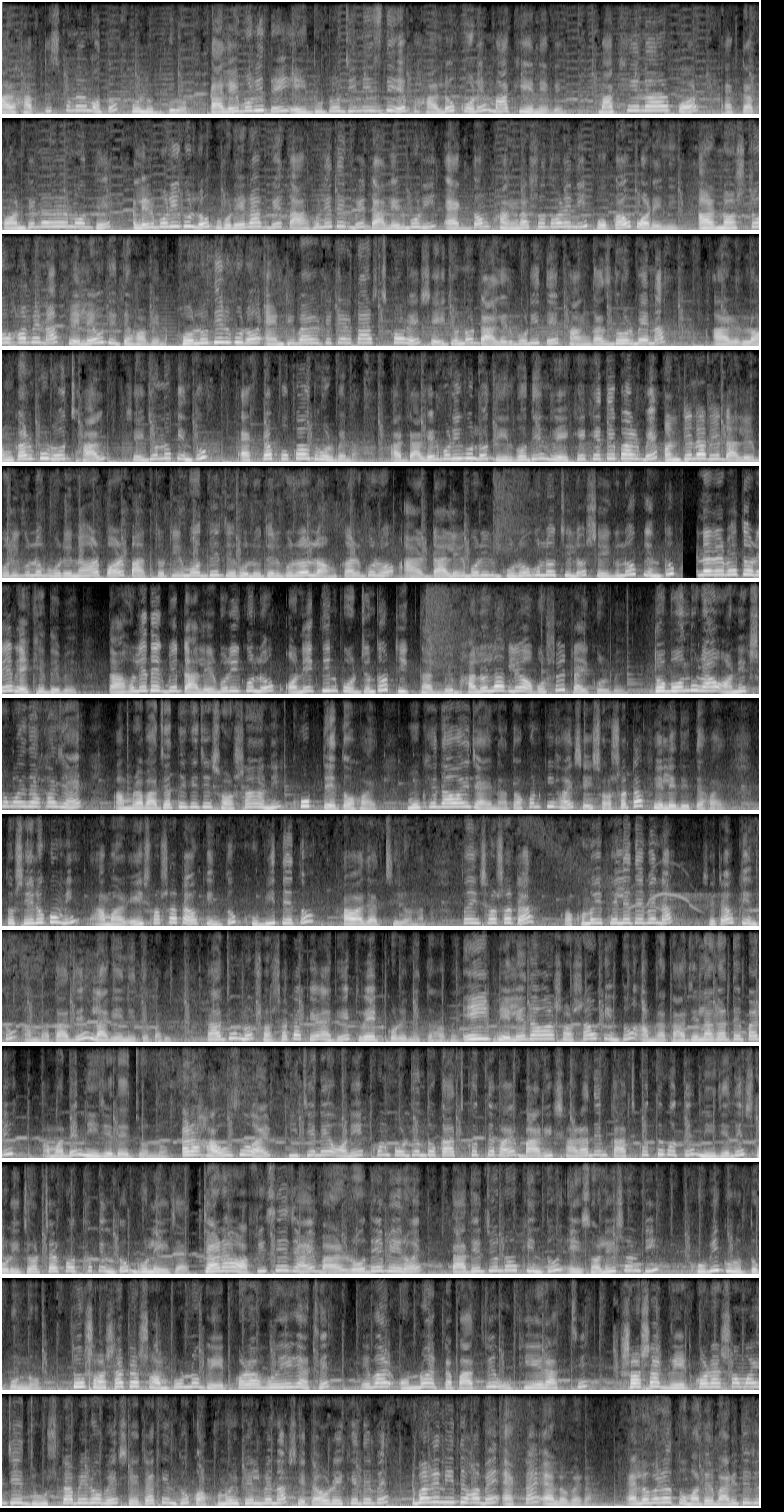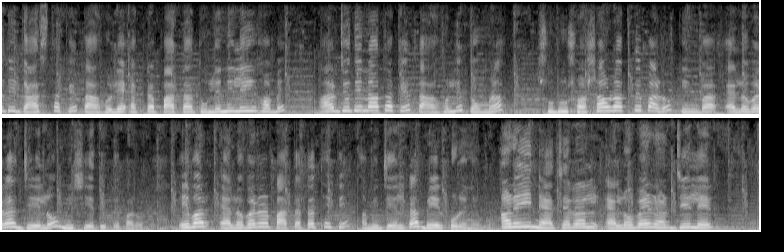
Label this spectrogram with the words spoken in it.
আর হাফ টিস্পুনের মতো হলুদ গুঁড়ো। ডালের বড়িতেই এই দুটো জিনিস দিয়ে ভালো করে মাখিয়ে নেবে। মাখিয়ে নেওয়ার পর একটা কন্টেনারের মধ্যে ডালের বড়িগুলো ভরে রাখবে, তাহলে দেখবে ডালের বড়ি একদম ফাঙ্গাসও ধরেনি, পোকাও পড়েনি। আর নষ্টও হবে না, ফেলেও দিতে হবে না। হলুদের গুঁড়ো অ্যান্টিবায়োটিকের কাজ করে, সেই জন্য ডালের বড়িতে ফাঙ্গাস ধরবে না। আর লঙ্কার গুঁড়ো ঝাল, সেই জন্য কিন্তু একটা পোকাও ধরবে না। আর ডালের বড়িগুলো দীর্ঘদিন রেখে খেতে পারবে। কন্টেনারে ডালের বড়িগুলো ভরে নেওয়ার পর পাত্রটির মধ্যে যে হলুদের গুঁড়ো, লঙ্কার গুঁড়ো আর ডালের বড়ির গুঁড়োগুলো ছিল সেইগুলোও কিন্তু কন্টেনারের ভেতরে রেখে দেবে। তাহলে দেখবে ডালের বড়িগুলো অনেক দিন পর্যন্ত ঠিক থাকবে। ভালো লাগলে অবশ্যই ট্রাই করবে। তো বন্ধুরা, অনেক সময় দেখা যায় আমরা বাজার থেকে যে শশা আনি, খুব তেতো হয়, মুখে দেওয়াই যায় না। তখন কি হয়, সেই শশাটা ফেলে দিতে হয়। তো সেরকমই আমার এই শশাটাও কিন্তু খুবই তেতো, খাওয়া যাচ্ছিল না। তো এই শশাটা কখনোই ফেলে দেবে না। সেটাও কিন্তু আমরা কাজে লাগিয়ে নিতে পারি। তার জন্য শশাটাকে আগে গ্রেড করে নিতে হবে। এই ফেলে দেওয়া শশাও কিন্তু আমরা কাজে লাগাতে পারি আমাদের নিজেদের জন্য। যারা হাউস ওয়াইফ কিচেনে অনেকক্ষণ পর্যন্ত কাজ করতে হয়, বাড়ির সারাদিন কাজ করতে করতে নিজেদের শরীরচর্চার কথা কিন্তু ভুলেই যায়। যারা অফিসে যায় বা রোদে বেরোয়, তাদের জন্যও কিন্তু এই সলিউশনটি খুবই গুরুত্বপূর্ণ। তো শশাটা সম্পূর্ণ গ্রেড করা হয়ে গেছে, এবার অন্য একটা পাত্রে উঠিয়ে রাখছি। শশা গ্রেড করার সময় যে জুসটা বেরোবে, সেটা কিন্তু কখনোই ফেলবে না, সেটাও রেখে দেবে। এবারে নিতে হবে একটা অ্যালোভেরা। অ্যালোভেরা তোমাদের বাড়িতে যদি গাছ থাকে, তাহলে একটা পাতা তুলে নিলেই হবে। আর যদি না থাকে, তাহলে তোমরা শুধু শশাও রাখতে পারো, কিংবা অ্যালোভেরা জেলও মিশিয়ে দিতে পারো। এবার অ্যালোভেরার পাতাটা থেকে আমি জেলটা বের করে নেব। আর এই ন্যাচারাল অ্যালোভেরার জেলের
